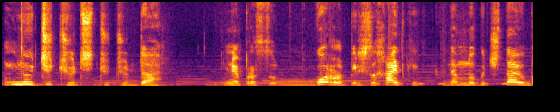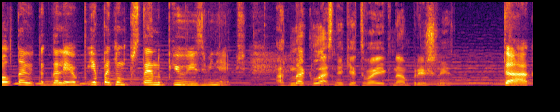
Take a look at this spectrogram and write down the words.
Ну, чуть-чуть, чуть-чуть, да. У меня просто горло пересыхает, когда много читаю, болтаю и так далее. Я, я поэтому постоянно пью и извиняюсь. Одноклассники твои к нам пришли. Так,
